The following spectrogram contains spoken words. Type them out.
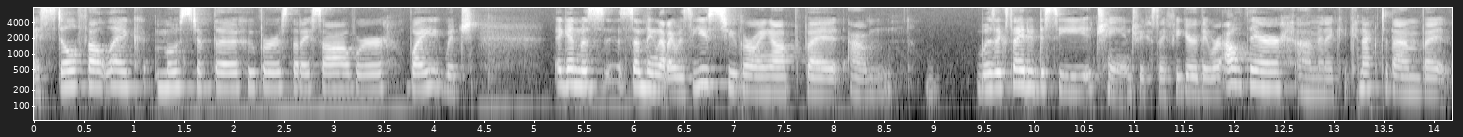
I still felt like most of the hoopers that I saw were white, which again was something that I was used to growing up, but um, was excited to see change because I figured they were out there um, and I could connect to them, but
